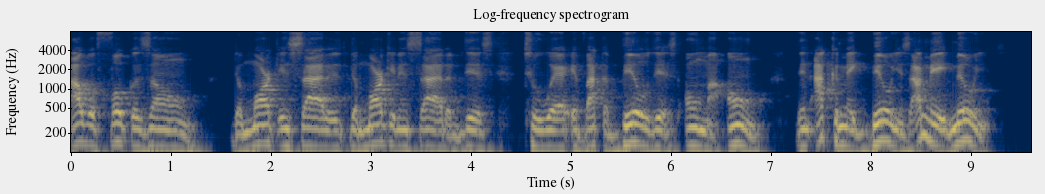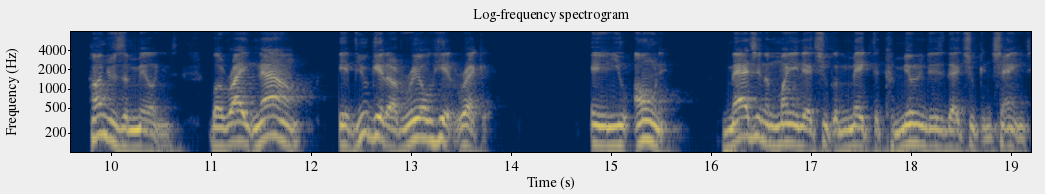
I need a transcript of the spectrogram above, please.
I would focus on the marketing side of the marketing side of this to where if I could build this on my own, then I could make billions. I made millions, hundreds of millions. But right now, if you get a real hit record and you own it, imagine the money that you can make, the communities that you can change.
